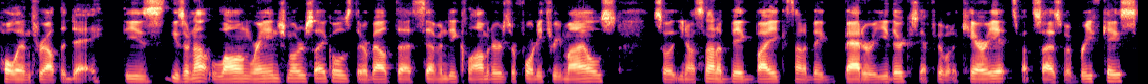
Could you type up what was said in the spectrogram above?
pull in throughout the day. These these are not long range motorcycles. They're about uh, 70 kilometers or 43 miles. So you know it's not a big bike. It's not a big battery either because you have to be able to carry it. It's about the size of a briefcase.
